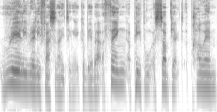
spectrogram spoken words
really, really fascinating. It could be about a thing, a people, a subject, a poem.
